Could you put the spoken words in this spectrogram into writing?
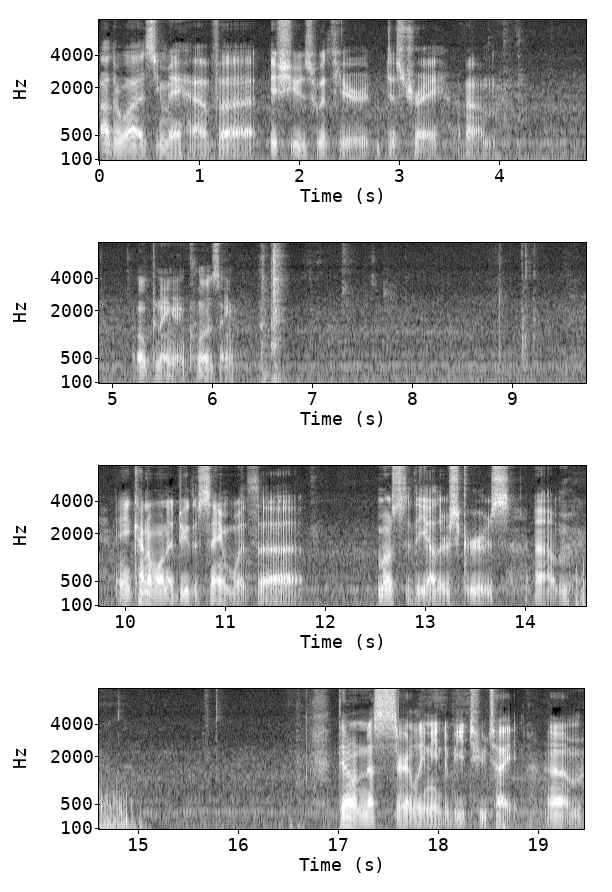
Otherwise, you may have uh, issues with your disc tray um, opening and closing. And you kind of want to do the same with uh, most of the other screws. Um, they don't necessarily need to be too tight, um,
